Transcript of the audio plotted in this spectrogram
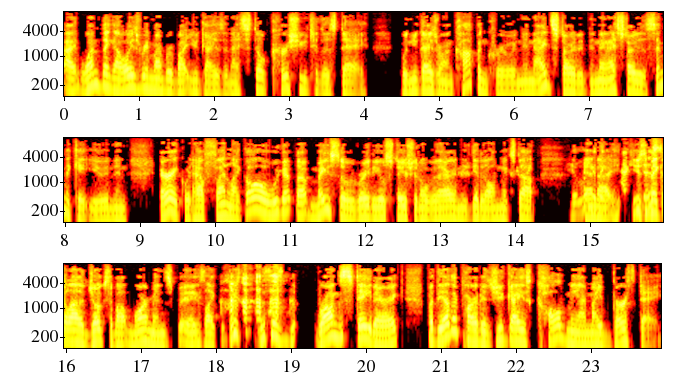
I, one thing I always remember about you guys, and I still curse you to this day, when you guys were on Cop and Crew, and then I'd started, and then I started to syndicate you, and then Eric would have fun, like, "Oh, we got that Mesa radio station over there," and he'd get it all mixed up. Hey, and uh, he used to make a lot of jokes about Mormons. But it's like this, this is the wrong state, Eric. But the other part is, you guys called me on my birthday,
